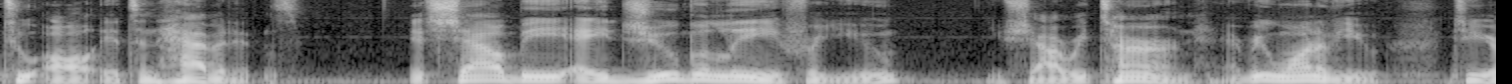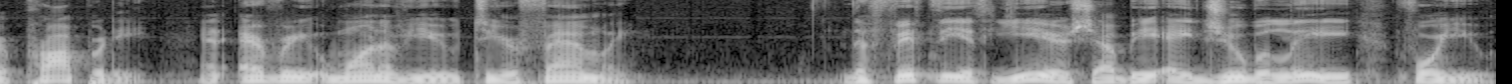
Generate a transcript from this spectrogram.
to all its inhabitants. It shall be a jubilee for you. You shall return, every one of you, to your property, and every one of you to your family the fiftieth year shall be a jubilee for you.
